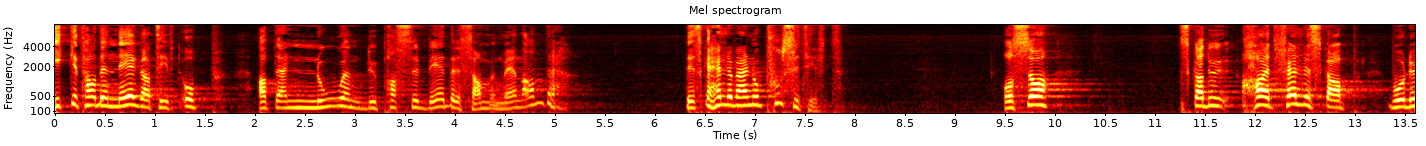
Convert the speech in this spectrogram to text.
ikke ta det negativt opp at det er noen du passer bedre sammen med enn andre. Det skal heller være noe positivt. Og så skal du ha et fellesskap du,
